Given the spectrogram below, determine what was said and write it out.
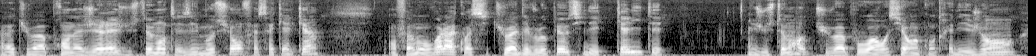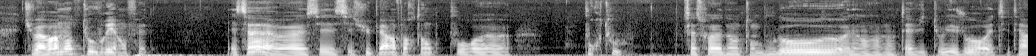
Euh, tu vas apprendre à gérer justement tes émotions face à quelqu'un. Enfin bon voilà quoi, si tu vas développer aussi des qualités. Et justement, tu vas pouvoir aussi rencontrer des gens, tu vas vraiment t'ouvrir en fait. Et ça, euh, c'est super important pour, pour tout. Que ce soit dans ton boulot, dans, dans, ta vie de tous les jours, etc.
